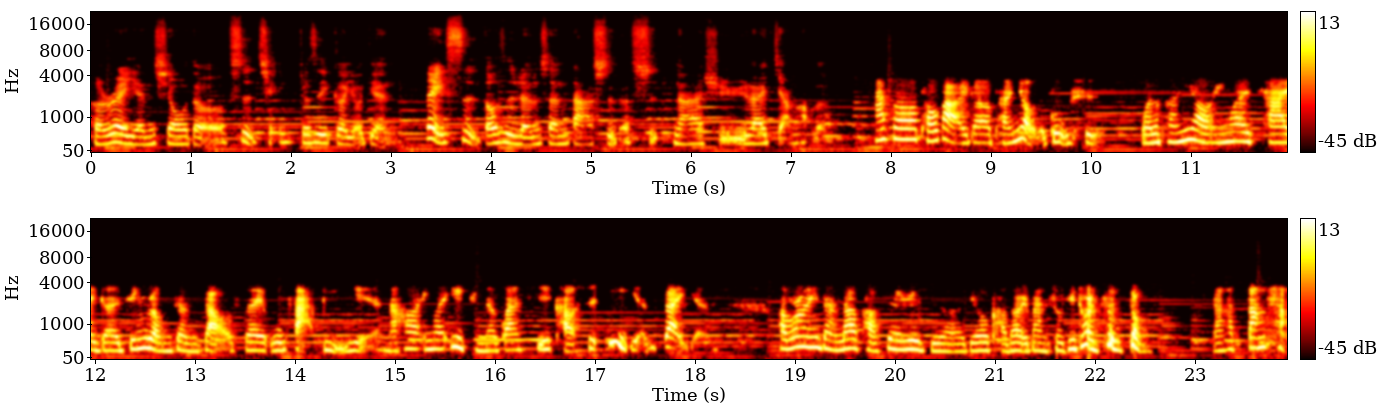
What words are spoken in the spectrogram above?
何瑞研修的事情，就是一个有点类似，都是人生大事的事。那许瑜来讲好了。他说投稿一个朋友的故事。我的朋友因为差一个金融证照，所以无法毕业。然后因为疫情的关系，考试一延再延。好不容易等到考试的日子了，结果考到一半，手机突然震动，然后他当场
